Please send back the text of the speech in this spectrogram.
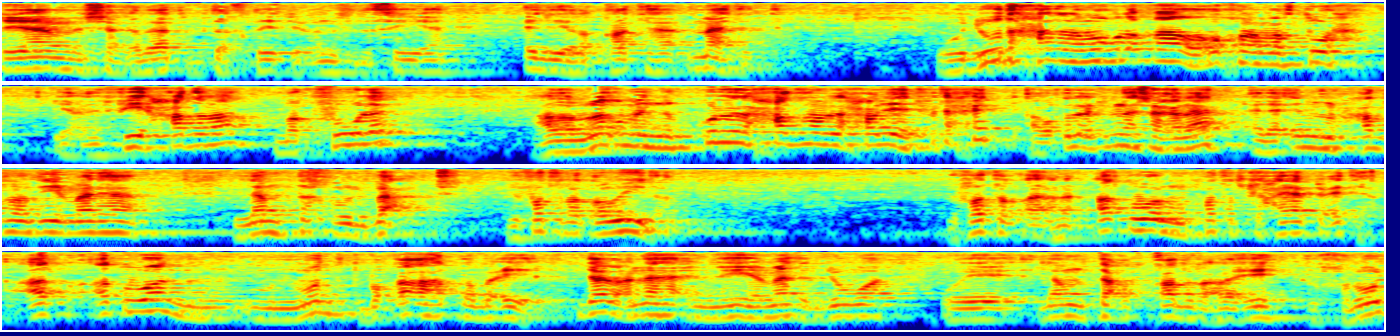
قيام الشغلات بتغطية العيون السداسية اللي يرقاتها ماتت. وجود حضنة مغلقة وأخرى مفتوحة، يعني في حضنة مقفولة على الرغم إن كل الحضنة اللي حواليها اتفتحت أو طلعت منها شغلات إلا إن الحضنة دي مالها لم تخرج بعد لفترة طويلة. لفترة يعني أطول من فترة الحياة بتاعتها، أطول من مدة بقائها الطبيعية، ده معناها إن هي ماتت جوه ولم تعد قادرة على إيه؟ الخروج،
